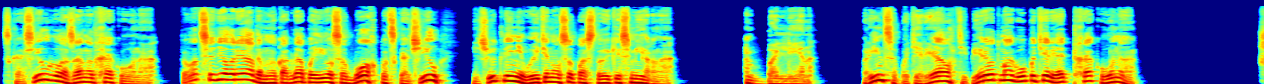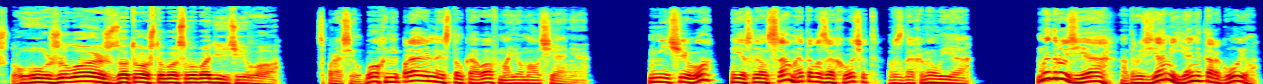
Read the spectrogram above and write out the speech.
Скосил глаза над Хакуна. Тот сидел рядом, но когда появился бог, подскочил и чуть ли не вытянулся по стойке смирно. Блин, принца потерял, теперь вот могу потерять Тхакуна. «Что желаешь за то, чтобы освободить его?» — спросил Бог, неправильно истолковав мое молчание. «Ничего, если он сам этого захочет», — вздохнул я. «Мы друзья, а друзьями я не торгую».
